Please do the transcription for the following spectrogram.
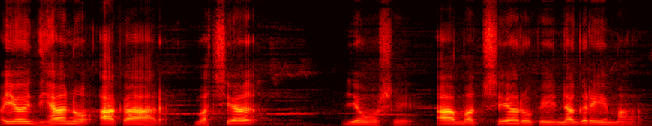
અયોધ્યાનો આકાર મત્સ્ય જેવો છે. આ મત્સ્યરૂપી નગરીમાં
